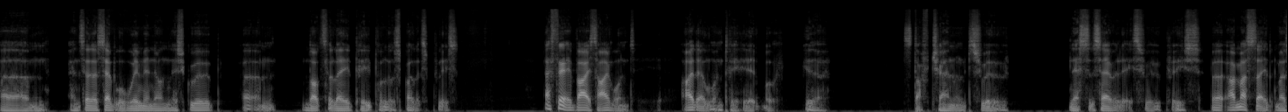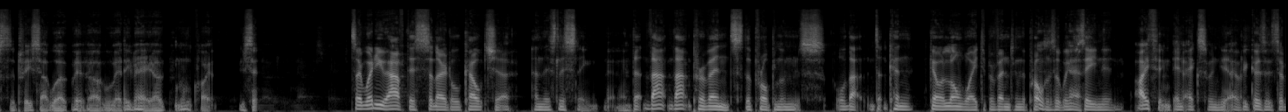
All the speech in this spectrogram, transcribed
Um, and so there are several women on this group, um, lots of lay people as well as police. That's the advice I want to hear. I don't want to hear, but you know, stuff channeled through necessarily through priests. But I must say that most of the priests I work with are already very open and quite so when you have this synodal culture and this listening, that that that prevents the problems, or that, that can go a long way to preventing the problems oh, that we've yeah. seen in. I think in Hexham, yeah, because it's a.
